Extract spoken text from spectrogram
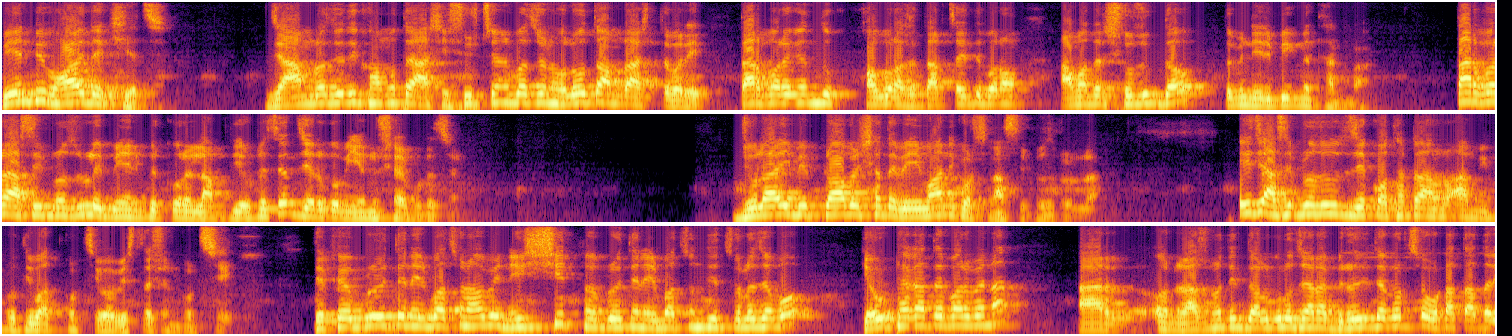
বিএনপি ভয় দেখিয়েছে যে আমরা যদি ক্ষমতায় আসি, সুষ্ঠু নির্বাচন হলেও তো আমরা আসতে পারি, তারপরে কিন্তু খবর আছে, তার চাইতে বরং আমাদের সুযোগ দাও, তুমি নির্বিঘ্নে থাকবা। তারপরে আসিফ নজরুল বিএনপির করে লাভ দিয়ে উঠেছেন, যেরকম ইয়েনু সাহেব উঠেছেন। জুলাই বিপ্লবের সাথে বেইমানি করছেন আসিফ নজরুল্লাহ। এই যে আসিফ নজরুল যে কথাটা আমি প্রতিবাদ করছি বা বিশ্লেষণ করছি যে ফেব্রুয়ারিতে নির্বাচন হবে, নিশ্চিত ফেব্রুয়ারিতে নির্বাচন দিয়ে চলে যাব। কেউ ঠেকাতে পারবে না। আর রাজনৈতিক দলগুলো যারা বিরোধিতা করছে, ওটা তাদের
